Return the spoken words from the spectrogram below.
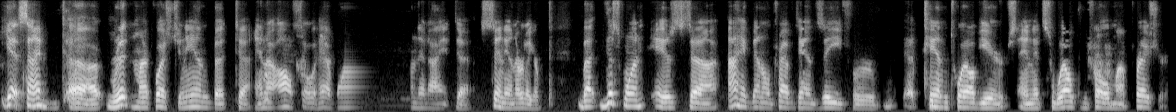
Yes, I'd uh, written my question in, but uh, and I also have one that I had uh, sent in earlier. But this one is uh, I have been on Travatan Z for uh, 10, 12 years, and it's well controlled my pressure.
